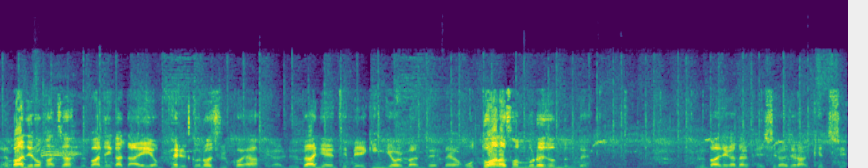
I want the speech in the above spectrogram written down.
르바니로 가자. 르바니가 나의 연패를 끊어줄 거야. 내가 르바니한테 매긴 게 얼만데 내가 옷도 하나 선물해줬는데. 르바니가 날 배신하진 않겠지.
